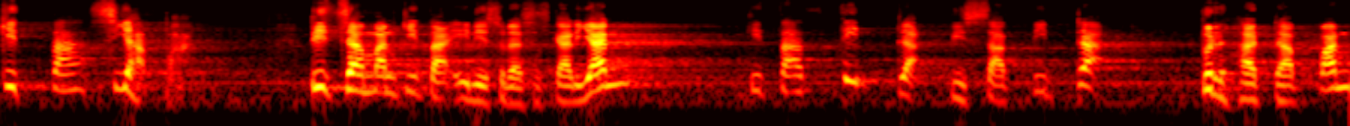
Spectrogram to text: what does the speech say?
Kita siapa? Di zaman kita ini, sudah sekalian, kita tidak bisa tidak berhadapan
